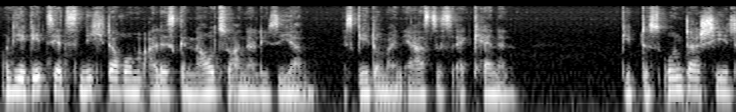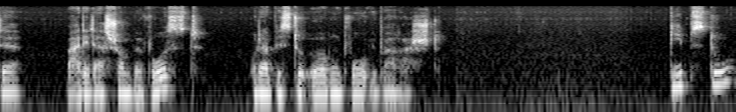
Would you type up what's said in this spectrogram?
Und hier geht es jetzt nicht darum, alles genau zu analysieren. Es geht um ein erstes Erkennen. Gibt es Unterschiede? War dir das schon bewusst? Oder bist du irgendwo überrascht? Gibst du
